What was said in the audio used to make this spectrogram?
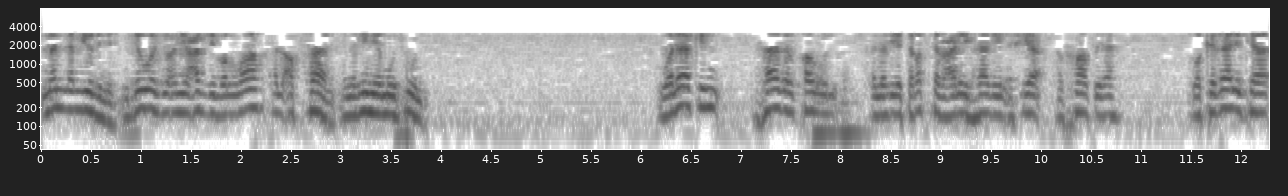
من لم يذنب. وجوزوا أن يعذب الله الأطفال الذين يموتون. ولكن هذا القول الذي يترتب عليه هذه الأشياء الخاطئة وكذلك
